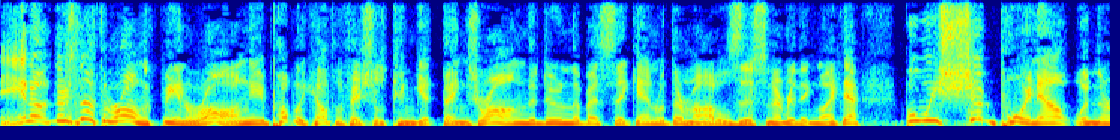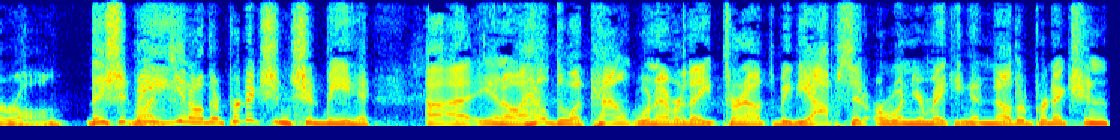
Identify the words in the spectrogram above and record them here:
you know, there's nothing wrong with being wrong. Public health officials can get things wrong. They're doing the best they can with their models, this and everything like that. But we should point out when they're wrong. They should be, Right. you know, their predictions should be, uh, you know, held to account whenever they turn out to be the opposite or when you're making another prediction.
